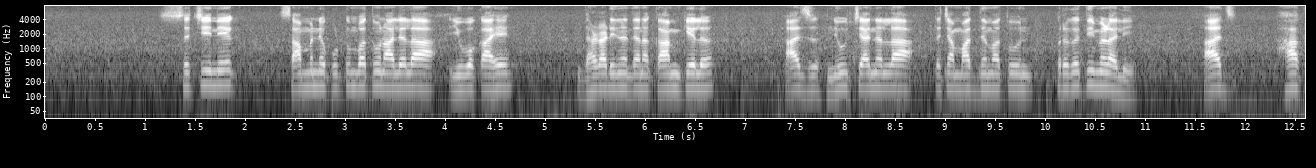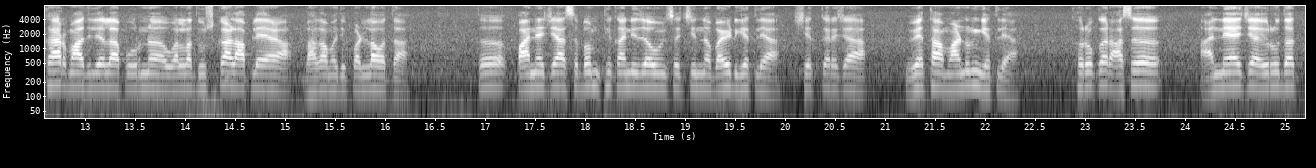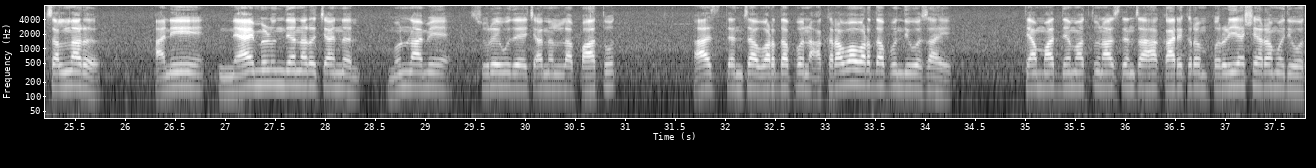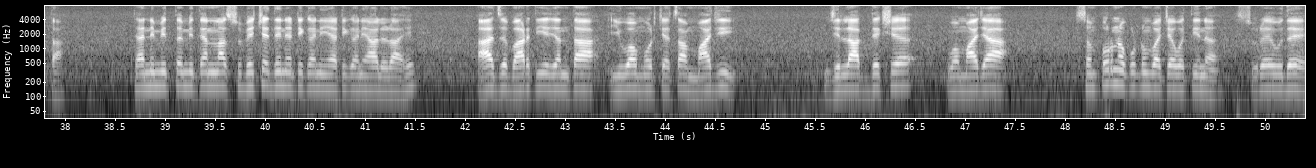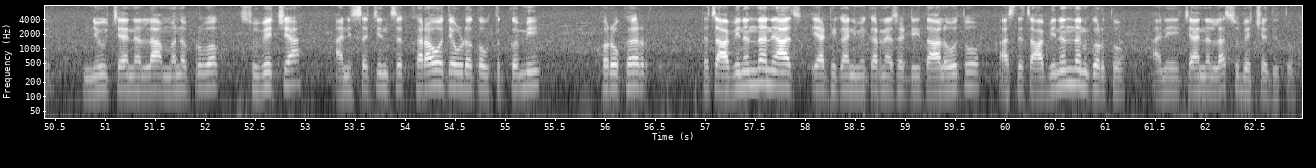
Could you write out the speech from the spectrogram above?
सचिन एक सामान्य कुटुंबातून आलेला युवक आहे. धडाडीनं त्यानं काम केलं. आज न्यूज चॅनलला त्याच्या माध्यमातून प्रगती मिळाली. आज हाकार माजलेला पूर्ण वल्ला दुष्काळ आपल्या या भागामध्ये पडला होता. तर पाण्याच्या सबम ठिकाणी जाऊन सचिननं बाईट घेतल्या शेतकऱ्याच्या व्यथा मांडून घेतल्या. खरोखर असं अन्यायाच्या विरोधात चालणारं आणि न्याय मिळवून देणारं चॅनल म्हणून आम्ही सूर्य उदय चॅनलला पाहतो. आज त्यांचा वर्धापन अकरावा वर्धापन दिवस आहे. त्या माध्यमातून आज त्यांचा हा कार्यक्रम परळी या शहरामध्ये होता. त्यानिमित्त मी त्यांना शुभेच्छा देण्या ठिकाणी या ठिकाणी आलेलो आहे. आज भारतीय जनता युवा मोर्चाचा माजी जिल्हा अध्यक्ष व माझ्या संपूर्ण कुटुंबाच्या वतीनं सूर्य उदय न्यूज चॅनलला मनपूर्वक शुभेच्छा आणि सचिनचं करावं तेवढं कौतुक कमी खरोखर त्याचं अभिनंदन आज या ठिकाणी मी करण्यासाठी इथं आलो होतो. आज त्याचं अभिनंदन करतो आणि चॅनलला शुभेच्छा देतो.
